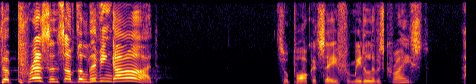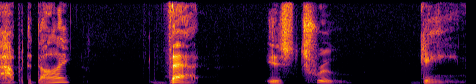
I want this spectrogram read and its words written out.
the presence of the living God. So Paul could say, For me to live as Christ, Ah, but to die, that is true gain.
